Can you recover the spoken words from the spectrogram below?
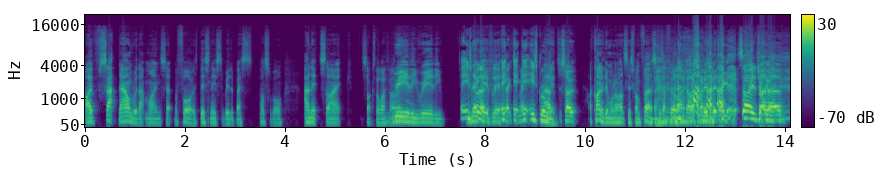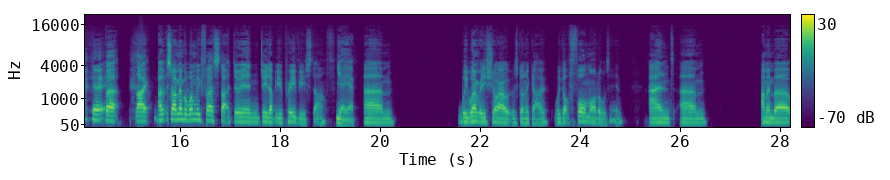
I've sat down with that mindset before as this needs to be the best possible. And it's like Sucks the life out. of it. really, really It is negatively look, affected it, me. It, it is And grueling. I- so I kind of didn't want to answer this one first because I feel like I was being a bit negative. Sorry to drop you. But, on- um, yeah. But like, I, so I remember when we first started doing GW preview stuff. yeah, yeah. Um, we weren't really sure how it was going to go. We got four models in, and um, I remember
